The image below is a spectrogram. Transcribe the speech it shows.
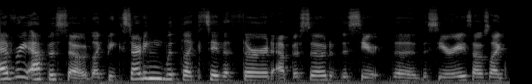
every episode like starting with like say the third episode of the ser- the the series i was like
